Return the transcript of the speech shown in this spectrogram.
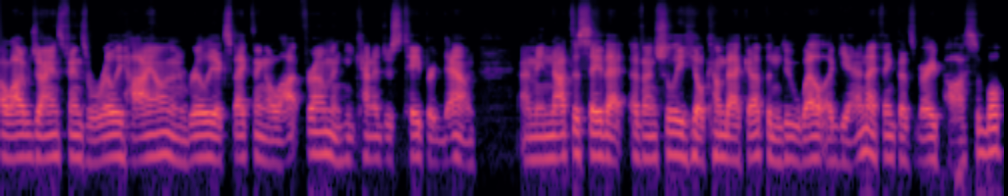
a lot of giants fans were really high on and really expecting a lot from and he kind of just tapered down i mean not to say that eventually he'll come back up and do well again i think that's very possible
